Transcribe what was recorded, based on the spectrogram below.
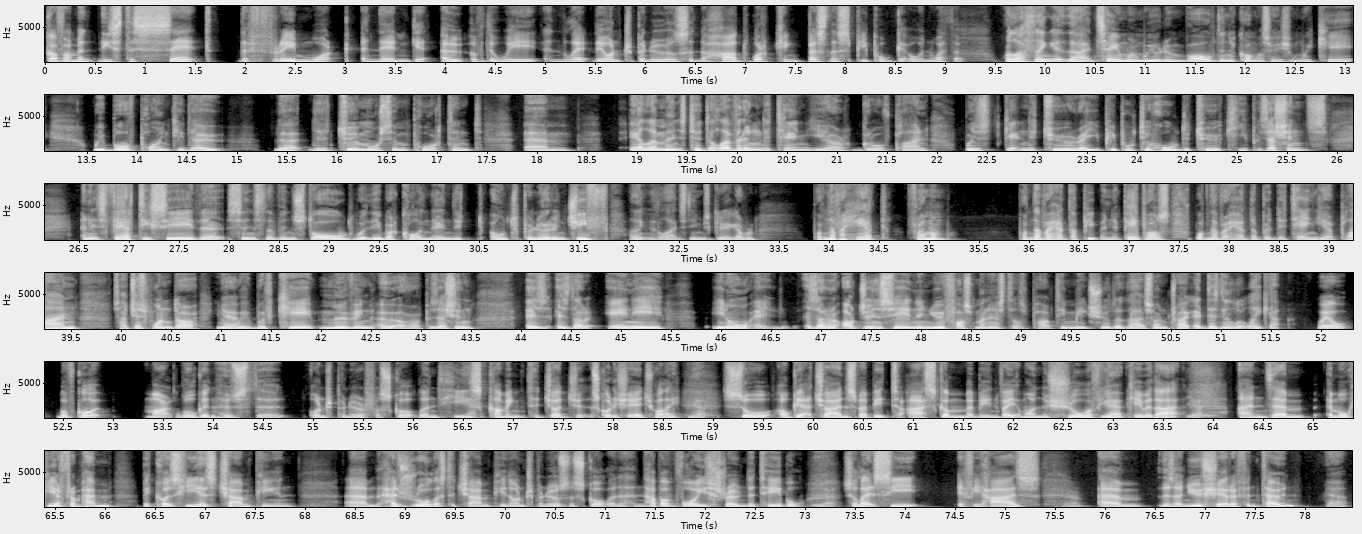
Government needs to set the framework and then get out of the way and let the entrepreneurs and the hard-working business people get on with it. Well, I think at that time when we were involved in the conversation with Kate, we both pointed out that the two most important um, elements to delivering the 10 year growth plan was getting the two right people to hold the two key positions. And it's fair to say that since they've installed what they were calling then the entrepreneur in chief, I think the lad's name's Greg Irwin, we've never heard from him. We've never heard a peep in the papers. We've never heard about the 10 year plan. So I just wonder, you know, Yeah. with, with Kate moving out of her position, is is there any, you know, is there an urgency in the new First Minister's part to make sure that that's on track? It doesn't look like it. Well, we've got Mark Logan, who's the entrepreneur for Scotland. He's coming to judge at the Scottish Edge, Willie. Yeah. So I'll get a chance maybe to ask him, maybe invite him on the show if you're Yeah. okay with that. Yeah. And um, and we'll hear from him because he is champion. Um, his role is to champion entrepreneurs in Scotland and have a voice round the table. Yeah. So let's see if he has. Yeah. Um, there's a new sheriff in town Yeah.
